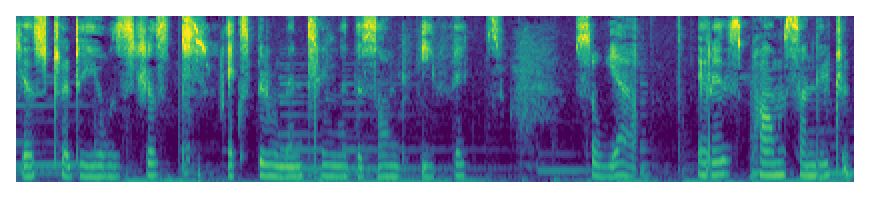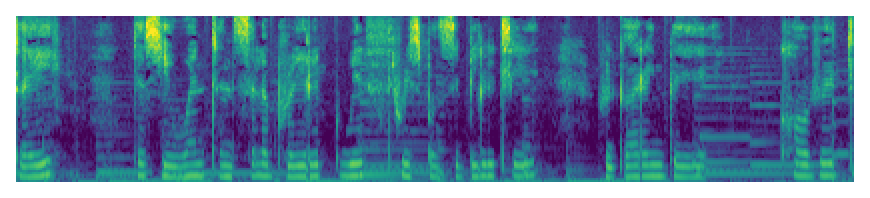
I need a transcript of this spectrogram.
Yesterday, I was just experimenting with the sound effects. So, yeah, it is Palm Sunday today. Guess you went and celebrated with responsibility regarding the COVID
